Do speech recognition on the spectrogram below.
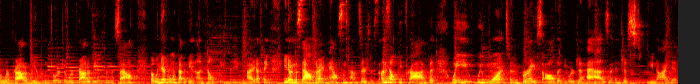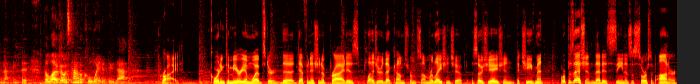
know, we're proud of being from Georgia. We're proud of being from the South, but we never want that to be an unhealthy thing, right? I think, you know, in the South right now, sometimes there's this unhealthy pride, but we we want to embrace all that Georgia has and just unite it. And I think that the logo is kind of a cool way to do that. Pride. According to Merriam Webster, the definition of pride is pleasure that comes from some relationship, association, achievement, or possession that is seen as a source of honor,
